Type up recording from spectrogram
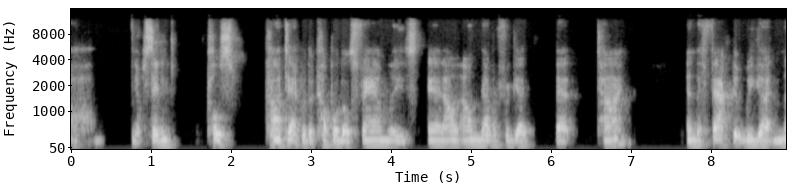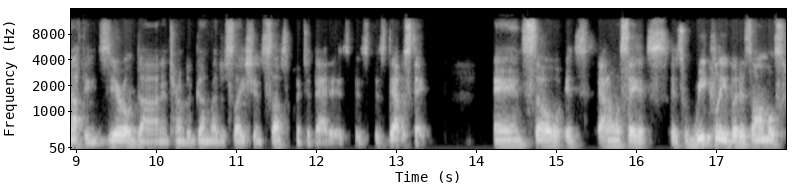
um, you know, stayed in close contact with a couple of those families. And I'll, I'll never forget that time. And the fact that we got nothing, zero done in terms of gun legislation subsequent to that is, is, is devastating. And so it's, I don't want to say it's it's weekly, but it's almost,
